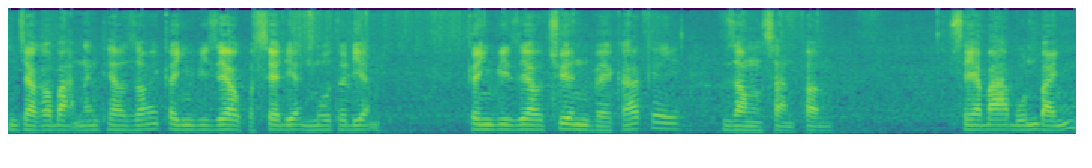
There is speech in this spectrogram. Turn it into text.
Xin chào các bạn đang theo dõi kênh video của xe điện motor điện. Kênh video chuyên về các cái dòng sản phẩm xe 3 4 bánh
